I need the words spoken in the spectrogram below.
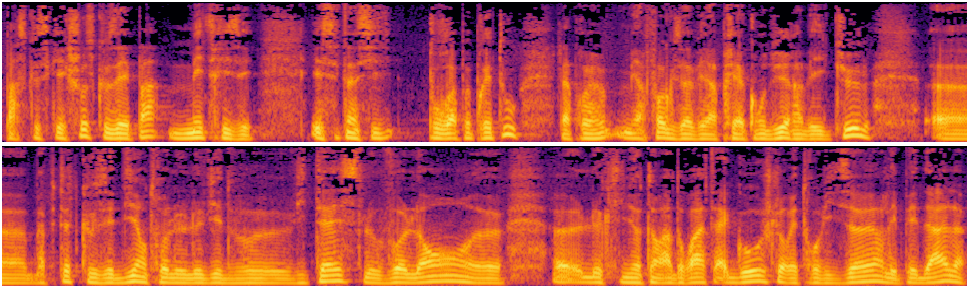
Parce que c'est quelque chose que vous n'avez pas maîtrisé. Et c'est ainsi pour à peu près tout. La première fois que vous avez appris à conduire un véhicule, euh, bah peut-être que vous êtes dit entre le levier de vitesse, le volant, euh, euh, le clignotant à droite, à gauche, le rétroviseur, les pédales,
